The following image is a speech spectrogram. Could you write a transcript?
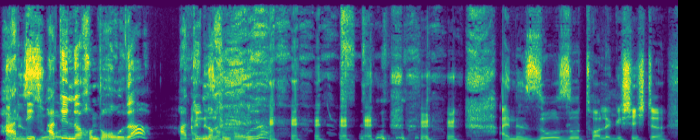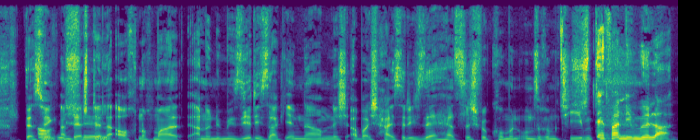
Hat eine die, so, hat die noch einen Bruder? Hat die Eine noch so- einen Bruder? eine so, so tolle Geschichte. Deswegen Oh, an der schön. Stelle auch nochmal anonymisiert, ich sage ihren Namen nicht, aber ich heiße dich sehr herzlich willkommen in unserem Team. Stefanie Müller.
